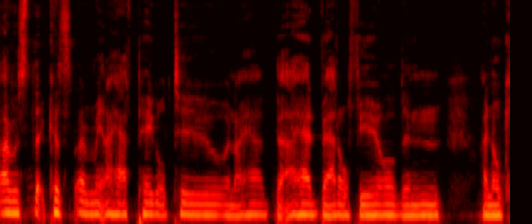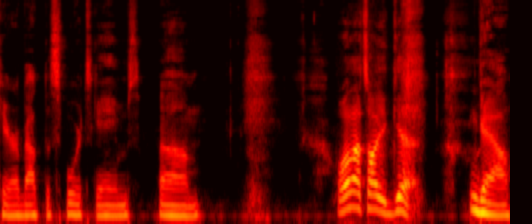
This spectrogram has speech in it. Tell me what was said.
I was because I mean I have Peggle 2 and I have I had Battlefield and I don't care about the sports games. Um, well that's all you get. yeah.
